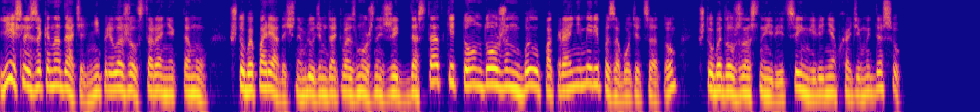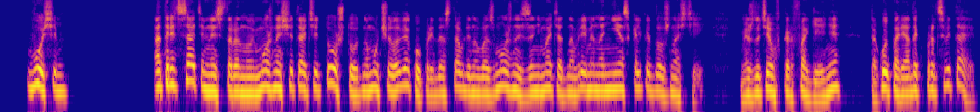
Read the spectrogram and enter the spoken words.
Если законодатель не приложил старания к тому, чтобы порядочным людям дать возможность жить в достатке, то он должен был, по крайней мере, позаботиться о том, чтобы должностные лица имели необходимый досуг. 8. Отрицательной стороной можно считать и то, что одному человеку предоставлена возможность занимать одновременно несколько должностей. Между тем в Карфагене такой порядок процветает.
